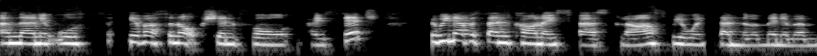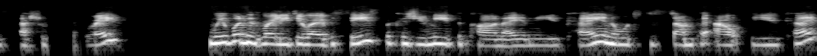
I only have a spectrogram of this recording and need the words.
and then it will give us an option for postage. So we never send carnets first class, we always send them a minimum special delivery. We wouldn't really do overseas because you need the carnet in the UK in order to stamp it out the UK.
